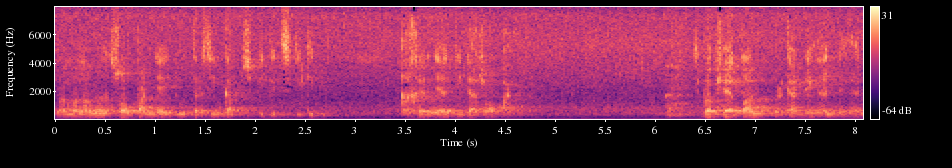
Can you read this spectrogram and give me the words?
lama-lama sopannya itu tersingkap sedikit-sedikit akhirnya tidak sopan. Sebab syaitan bergandengan dengan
